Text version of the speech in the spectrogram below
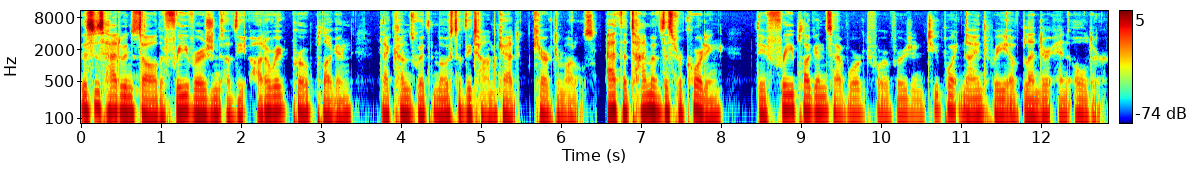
This is how to install the free version of the AutoRig Pro plugin that comes with most of the Tomcat character models. At the time of this recording, the free plugins have worked for version 2.93 of Blender and older.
